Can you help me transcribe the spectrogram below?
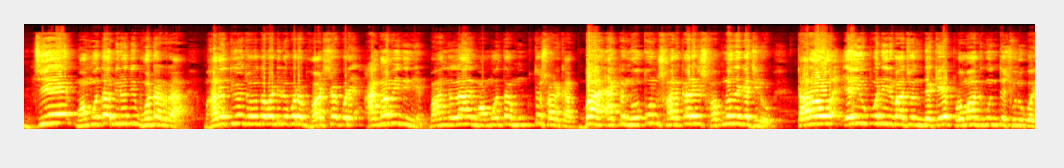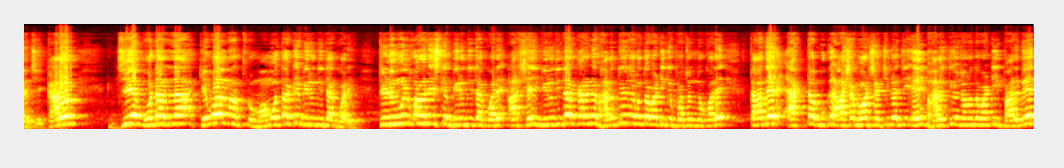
যে মমতা বিরোধী ভোটাররা ভারতীয় জনতা পার্টির উপরে ভরসা করে আগামী দিনে বাংলায় মমতা মুক্ত সরকার বা একটা নতুন সরকারের স্বপ্ন দেখেছিল, তারাও এই উপনির্বাচন দেখে প্রমাদ গুনতে শুরু করেছে। কারণ যে ভোটাররা কেবলমাত্র মমতাকে বিরোধিতা করে, তৃণমূল কংগ্রেসকে বিরোধিতা করে, আর সেই বিরোধিতার কারণে ভারতীয় জনতা পার্টিকে পছন্দ করে, তাদের একটা বুকে আশা ভরসা ছিল যে এই ভারতীয় জনতা পার্টি পারবে।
